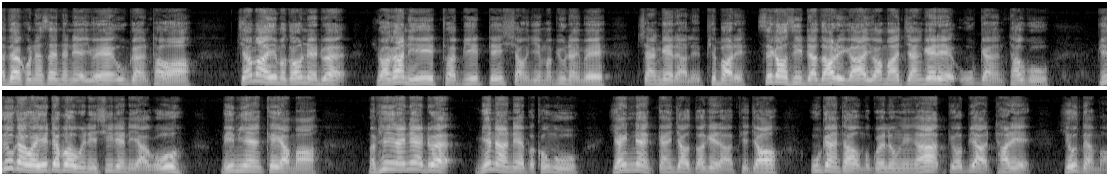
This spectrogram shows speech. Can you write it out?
အသက်82နှစ်အရွယ်ဦးကန်ထောက်ဟာကျမ်းမာရေးမကောင်းတဲ့အတွက်ရွာကနေထွက်ပြေးတင်းရှောင်ခြင်းမပြုနိုင်ပဲ ကြံခဲ့တာလည်းဖြစ်ပါတယ်စစ်ကောင်စီတပ်သားတွေကရွာမှာကြံခဲ့တဲ့ဦးကန်ထောက်ကိုပြည်သူ့ကာကွယ်ရေးတပ်ဖွဲ့ဝင်တွေရှိတဲ့နေရာကိုမေးမြန်းခဲ့ရမှာမဖြစ်နိုင်တဲ့အတွက်မျက်နှာနဲ့ပခုံးကိုရိုက်နှက်ကန်ကြောက်သွားခဲ့တာဖြစ်ကြောင်းဦးကန်ထောက်မကွယ်လွန်ခင်ကပြောပြထားတဲ့ရုပ်သံမှာ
